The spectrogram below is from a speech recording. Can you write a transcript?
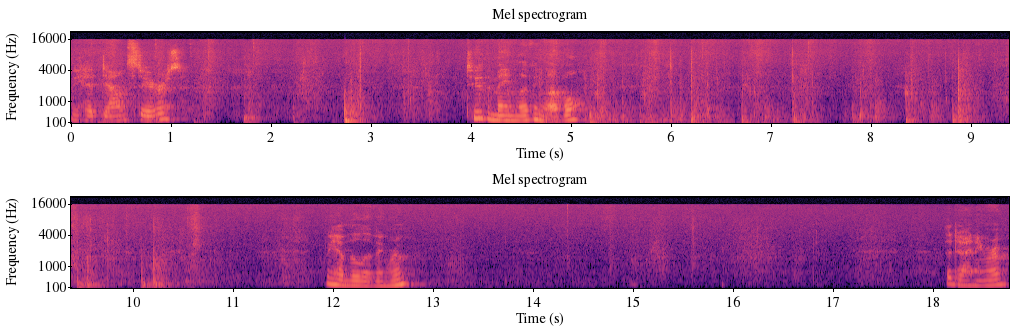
We head downstairs to the main living level. We have the living room. The dining room.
